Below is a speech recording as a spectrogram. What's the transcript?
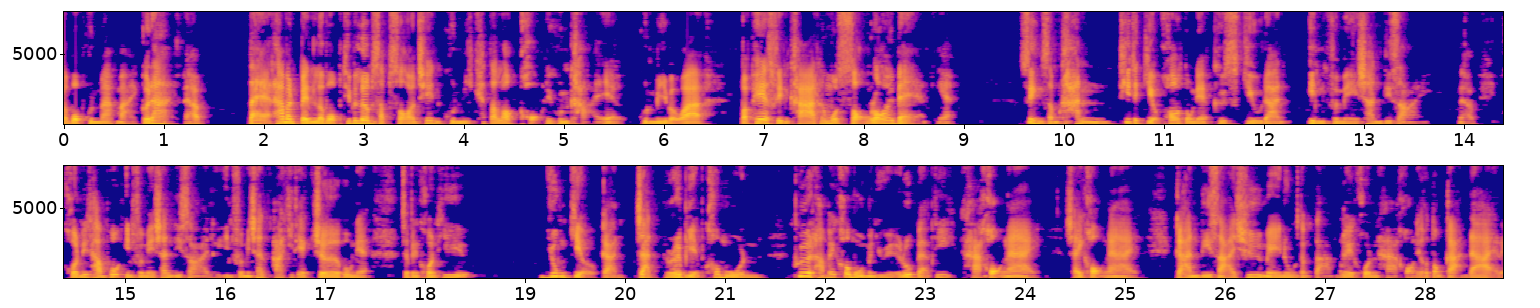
ระบบคุณมากมายก็ได้นะครับ แต่ถ้ามันเป็นระบบที่มันเริ่มซับซ้อน เช่น คุณมีแคตตาล็อกของที่คุณขาย คุณมีแบบว่าประเภทสินค้าทั้งหมด 200 แบบเนี้ย สิ่งสำคัญที่จะเกี่ยวข้องตรงนี้คือ skill ด้าน information design นะครับ คนที่ทำพวก information design หรือ information architecture พวกเนี้ยจะเป็นคนที่ยุ่งเกี่ยวกับการจัดระเบียบข้อมูล เพื่อทำให้ข้อมูลมันอยู่ในรูปแบบที่หาของง่าย ใช้ของง่าย การดีไซน์ชื่อเมนูต่างๆเพื่อให้คนหาของที่เขาต้องการได้อะไร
